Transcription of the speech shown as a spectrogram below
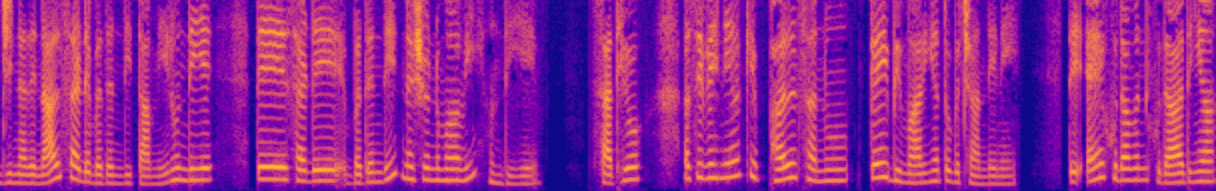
ਜਿਨ੍ਹਾਂ ਦੇ ਨਾਲ ਸਾਡੇ ਬਦਨ ਦੀ ਤਾਮੀਰ ਹੁੰਦੀ ਏ ਤੇ ਸਾਡੇ ਬਦਨ ਦੀ ਨਸ਼ੋਨਮਾ ਵੀ ਹੁੰਦੀ ਏ ਸਾਥੀਓ ਅਸੀਂ ਵੇਖਿਆ ਕਿ ਫਲ ਸਾਨੂੰ ਕਈ ਬਿਮਾਰੀਆਂ ਤੋਂ ਬਚਾਉਂਦੇ ਨੇ ਤੇ ਇਹ ਖੁਦਾਵੰਦ ਖੁਦਾ ਦੀਆਂ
